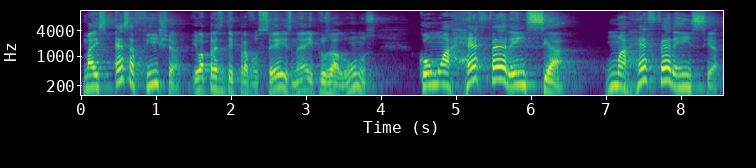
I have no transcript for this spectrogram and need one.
Mas essa ficha eu apresentei para vocês né, e para os alunos como uma referência, uma referência,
